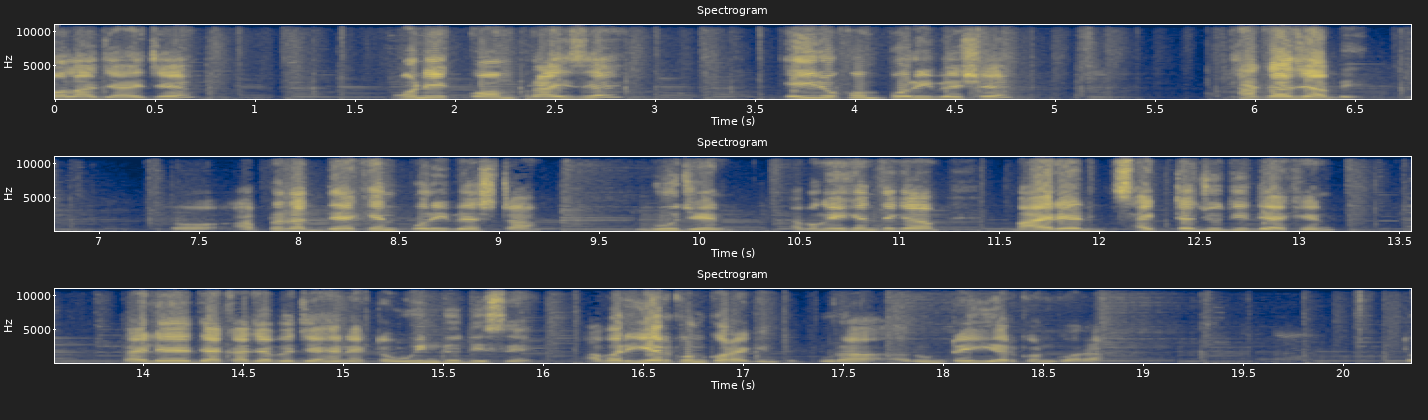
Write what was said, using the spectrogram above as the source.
বলা যায় যে অনেক কম প্রাইসে এই রকম পরিবেশে থাকা যাবে। তো আপনারা দেখেন পরিবেশটা, বুঝেন এবং এইখান থেকে বাইরের সাইডটা যদি দেখেন, তাইলে দেখা যাবে যে হ্যাঁ একটা উইন্ডো দিছে, আবার ইয়ারকন করা কিন্তু, পুরা রুমটাই ইয়ারকন করা। তো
